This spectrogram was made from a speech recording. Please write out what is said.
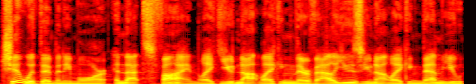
chill with them anymore. And that's fine. Like you not liking their values, you not liking them, you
